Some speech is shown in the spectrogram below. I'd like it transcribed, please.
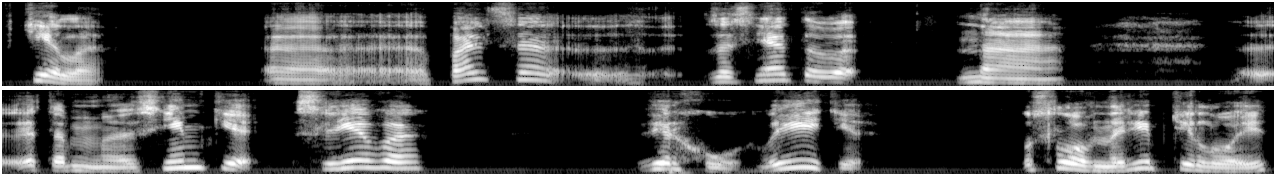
в тело э, пальца, э, заснятого на э, этом снимке слева вверху. Вы видите? условно рептилоид,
